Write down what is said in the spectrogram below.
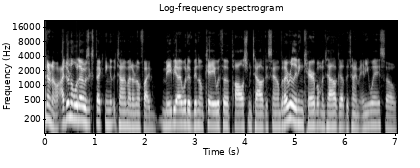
don't know. I don't know what I was expecting at the time. I don't know if I'd maybe I would have been okay with a polished Metallica sound, but I really didn't care about Metallica at the time anyway. So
